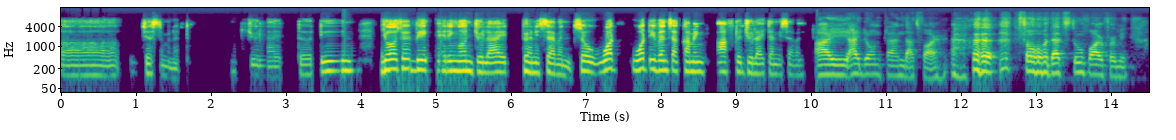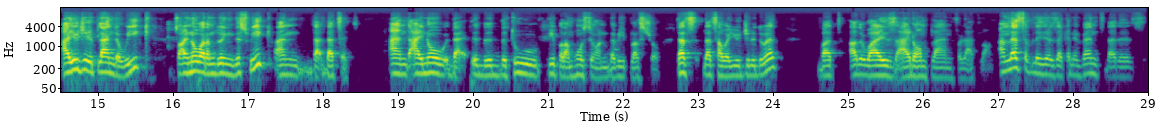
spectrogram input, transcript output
uh just a minute. July 13. Yours will be airing on July 27. So what what events are coming after July 27? I I don't plan that far. so that's too far for me. I usually plan the week. So I know what I'm doing this week and that that's it. And I know that the, the two people I'm hosting on the B Plus show. That's that's how I usually do it but otherwise i don't plan for that long. Unless if there's like an event that is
